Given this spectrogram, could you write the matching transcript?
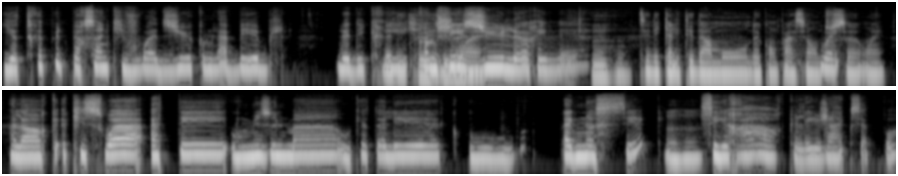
il y a très peu de personnes qui voient Dieu comme la Bible le décrit, Le décrit, comme ouais. Jésus le révèle. C'est les qualités d'amour, de compassion, tout ça, ouais. Alors, qu'ils soient athées ou musulmans ou catholiques ou agnostiques, Mhm. c'est rare que les gens acceptent pas.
